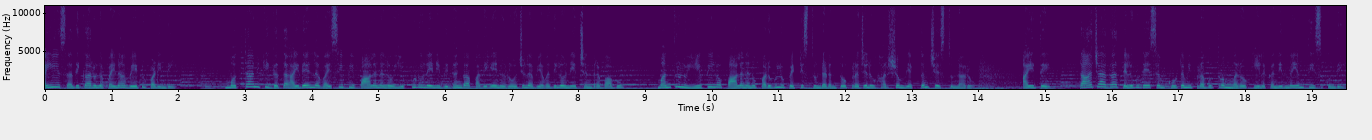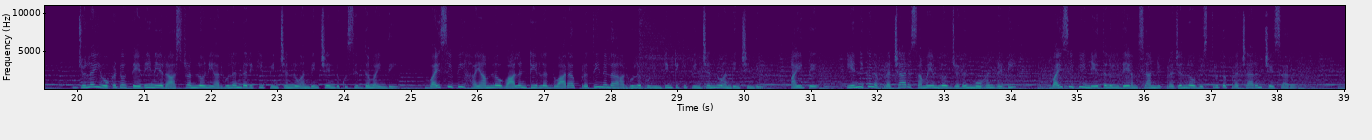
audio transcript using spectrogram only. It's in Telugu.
ఐఏఎస్ అధికారులపైన వేటు పడింది. మొత్తానికి గత ఐదేళ్ళ వైసీపీ పాలనలో ఎప్పుడూ లేని విధంగా పదిహేను రోజుల వ్యవధిలోనే చంద్రబాబు మంత్రులు ఏపీలో పాలనను పరుగులు పెట్టిస్తుండడంతో ప్రజలు హర్షం వ్యక్తం చేస్తున్నారు. అయితే తాజాగా తెలుగుదేశం కూటమి ప్రభుత్వం మరో కీలక నిర్ణయం తీసుకుంది. జులై ఒకటో తేదీనే రాష్ట్రంలోని అర్హులందరికీ పింఛన్లు అందించేందుకు సిద్ధమైంది. వైసీపీ హయాంలో వాలంటీర్ల ద్వారా ప్రతి నెల అర్హులకు ఇంటింటికి పింఛన్లు అందించింది. అయితే ఎన్నికల ప్రచార సమయంలో జగన్మోహన్ రెడ్డి వైసీపీ నేతలు ఇదే అంశాన్ని ప్రజల్లో విస్తృత ప్రచారం చేశారు.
